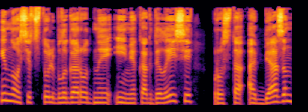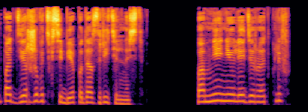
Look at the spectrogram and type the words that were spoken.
и носит столь благородное имя, как Делейси, просто обязан поддерживать в себе подозрительность. По мнению леди Рэдклифф,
